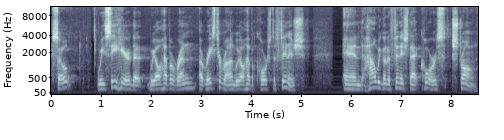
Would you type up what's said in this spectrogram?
So we see here that we all have a run, a race to run. We all have a course to finish. And how are we going to finish that course strong?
